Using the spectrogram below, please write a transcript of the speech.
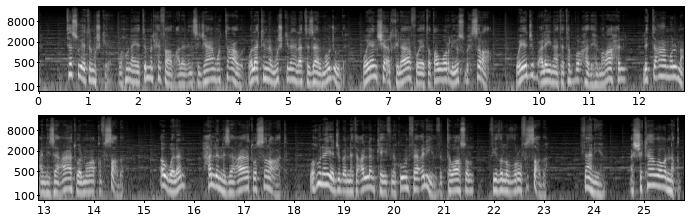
تسوية المشكلة وهنا يتم الحفاظ على الانسجام والتعاون ولكن المشكلة لا تزال موجودة. وينشأ الخلاف ويتطور ليصبح صراع. ويجب علينا تتبع هذه المراحل للتعامل مع النزاعات والمواقف الصعبة. أولا حل النزاعات والصراعات وهنا يجب أن نتعلم كيف نكون فاعلين في التواصل في ظل الظروف الصعبة. ثانيا الشكاوى والنقد.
